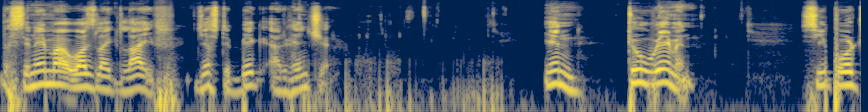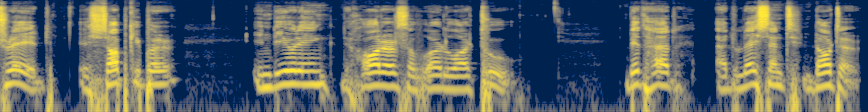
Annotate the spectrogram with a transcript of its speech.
the cinema was like life, just a big adventure. In Two Women, she portrayed a shopkeeper enduring the horrors of World War II with her adolescent daughter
